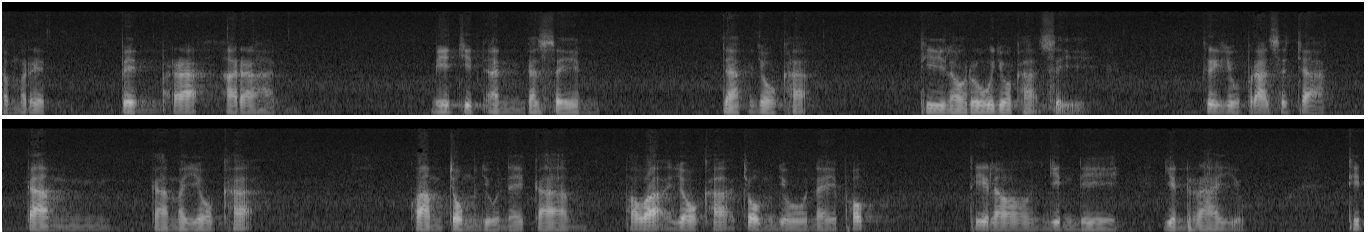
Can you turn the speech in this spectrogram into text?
สำเร็จเป็นพระอรหันต์มีจิตอันกเกษม จากโยคะที่เรารู้โยคะสี่คืออยู่ปราศจาก กามกามโยคะ ความจมอยู่ในกามเพราว่าโยคะจมอยู่ในภพที่เรายินดียินร้ายอยู่ ทิฏ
